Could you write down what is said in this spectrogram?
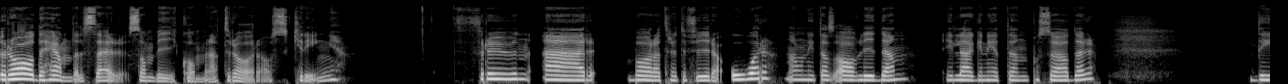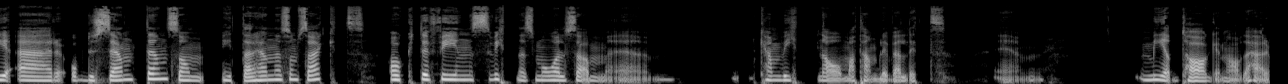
rad händelser som vi kommer att röra oss kring. Frun är bara 34 år när hon hittas avliden i lägenheten på Söder. Det är obducenten som hittar henne som sagt och det finns vittnesmål som eh, kan vittna om att han blev väldigt eh, medtagen av det här.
